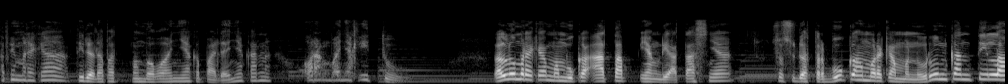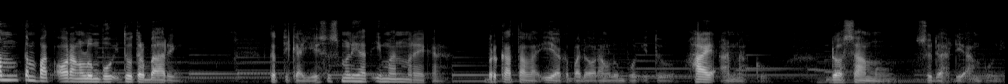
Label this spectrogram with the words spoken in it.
Tapi mereka tidak dapat membawanya kepadanya karena orang banyak itu. Lalu mereka membuka atap yang di atasnya. Sesudah terbuka mereka menurunkan tilam tempat orang lumpuh itu terbaring. Ketika Yesus melihat iman mereka, berkatalah ia kepada orang lumpuh itu, Hai anakku, dosamu sudah diampuni.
